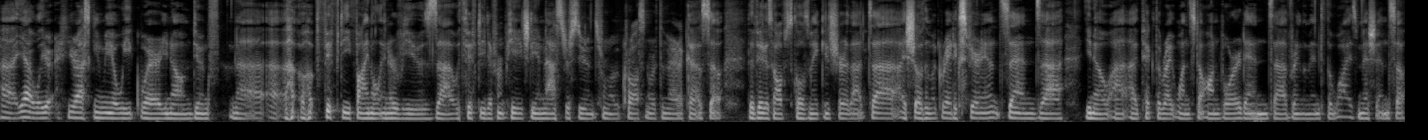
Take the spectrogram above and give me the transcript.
Uh, yeah, well, you're you're asking me a week where you know I'm doing uh, uh, 50 final interviews uh, with 50 different PhD and master students from across North America. So the biggest obstacle is making sure that uh, I show them a great experience, and uh, you know I, I, pick the right ones to onboard and bring them into the Wize mission. So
